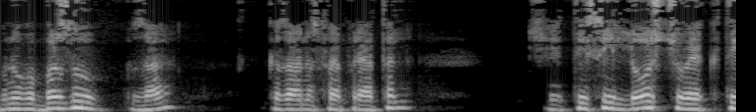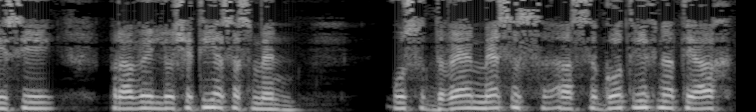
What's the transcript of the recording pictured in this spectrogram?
много бързо каза, каза на своя приятел, че ти си лош човек, ти си прави лошетия с мен. Ус две месец аз готвих на тях,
